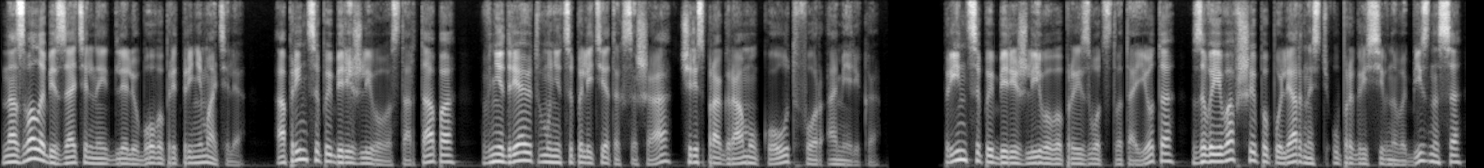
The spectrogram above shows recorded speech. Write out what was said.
назвал обязательной для любого предпринимателя, а принципы бережливого стартапа внедряют в муниципалитетах США через программу Code for America. Принципы бережливого производства Toyota, завоевавшие популярность у прогрессивного бизнеса,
